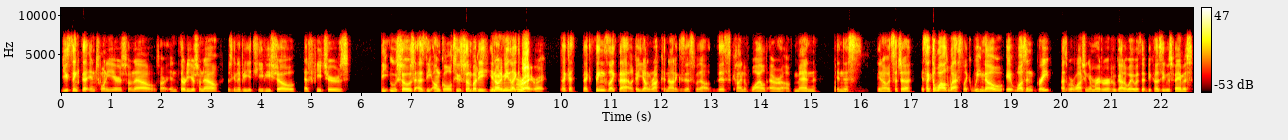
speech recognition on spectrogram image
do you think that in 20 years from now, sorry, in 30 years from now, there's going to be a TV show that features the Usos as the uncle to somebody. You know what I mean? Like right, right. Like a, like things like that. Like a young rock could not exist without this kind of wild era of men in this. You know, it's such a it's like the Wild West. Like we know it wasn't great as we're watching a murderer who got away with it because he was famous.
